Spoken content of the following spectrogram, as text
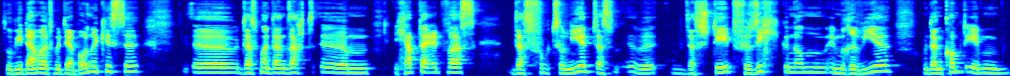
so wie damals mit der Bonnekiste, äh, dass man dann sagt, ähm, ich habe da etwas, das funktioniert, das, äh, das steht für sich genommen im Revier. Und dann kommt eben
